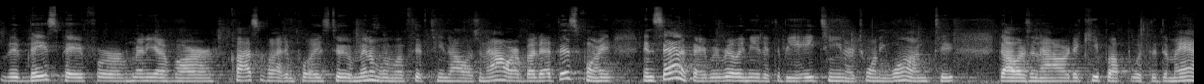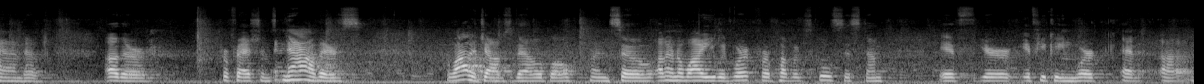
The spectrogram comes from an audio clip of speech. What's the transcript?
the base pay for many of our classified employees to a minimum of $15 an hour. But at this point in Santa Fe, we really need it to be 18 or 21 dollars an hour to keep up with the demand of other professions. Now there's a lot of jobs available, and so I don't know why you would work for a public school system if you're if you can work at uh,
